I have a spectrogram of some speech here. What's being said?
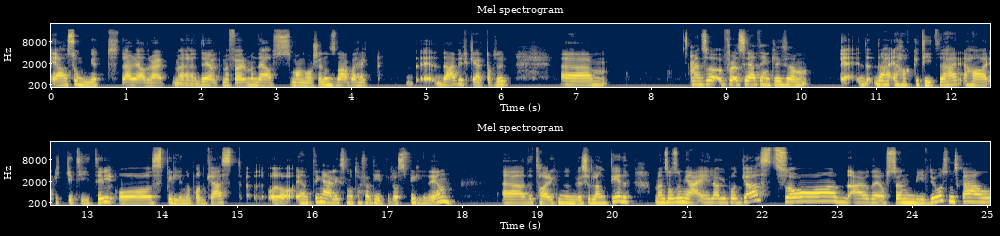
Jeg har sunget, det er det jeg har drevet med, drevet med før, men det er også mange år siden, så det er bare helt Det er virkelig helt absurd. Um, men så, for, så jeg tenkte liksom jeg, jeg, har ikke tid til det her. Jeg har ikke tid til å spille inn noen podkast. Én ting er liksom å ta seg tid til å spille det inn. Uh, det tar ikke nødvendigvis så lang tid. Men sånn som jeg lager podkast, så er jo det også en video som skal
